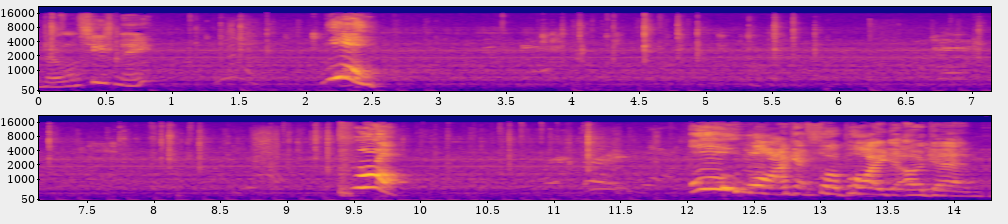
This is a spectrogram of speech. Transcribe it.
No one sees me. Whoa! Bruh! Oh my, I get third it again.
